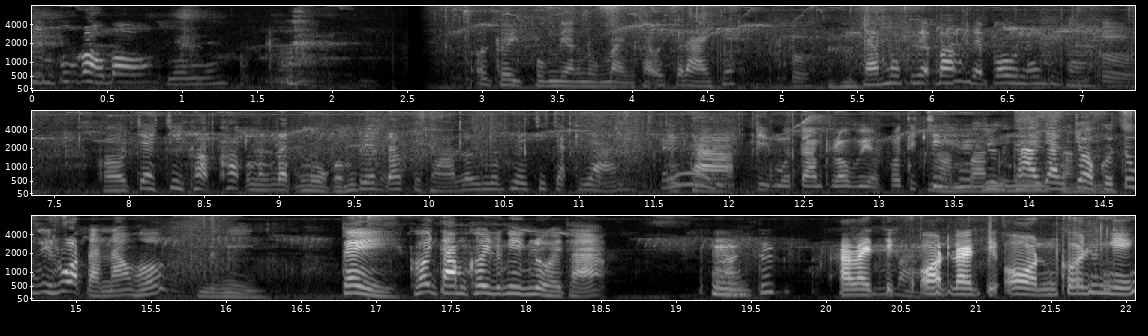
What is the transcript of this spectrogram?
กินปุ๊กดอกบอเออเคยปรุงเมียงหนุ่มใหม่เขาจะได้แค่ถามมุกเนี่ยบ้านเนี่ยโป้นั่นสิค่ะ có che chi khóc khóc là đặt mổ cầm riêng đó cái thả lơi nó phê chi chặt dàn cái thả กินหมดตามเราเวียนเพราะที่จริง dừng thả dàn cho cái tung đi ruột là nào hả lưng nghỉ tì khơi tam khơi lưng nghỉ lười thả อืม อะไรติดอ่อนอะไรติดอ่อนเคยยิง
